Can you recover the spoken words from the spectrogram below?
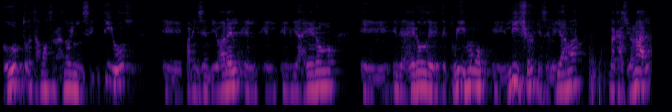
producto, estamos trabajando en incentivos, para incentivar el, el viajero eh, de, turismo eh, leisure, que se le llama, vacacional,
